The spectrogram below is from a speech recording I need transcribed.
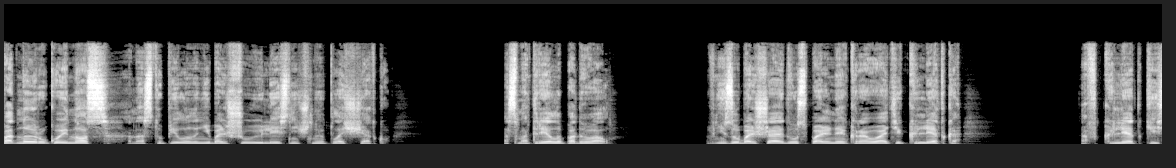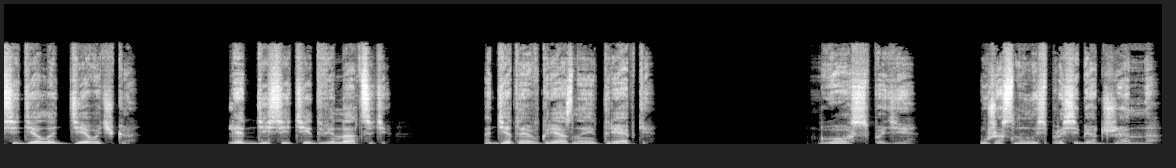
одной рукой нос, она ступила на небольшую лестничную площадку. Осмотрела подвал. Внизу большая двуспальная кровать и клетка, а в клетке сидела девочка, лет десяти-двенадцати, одетая в грязные тряпки. «Господи!» — ужаснулась про себя Дженна.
